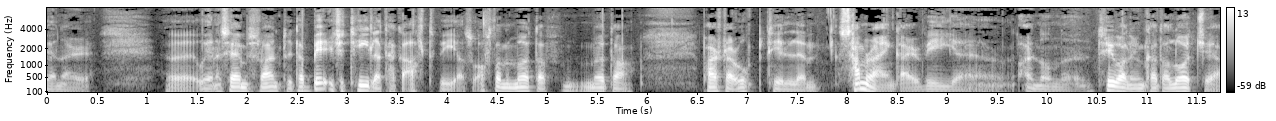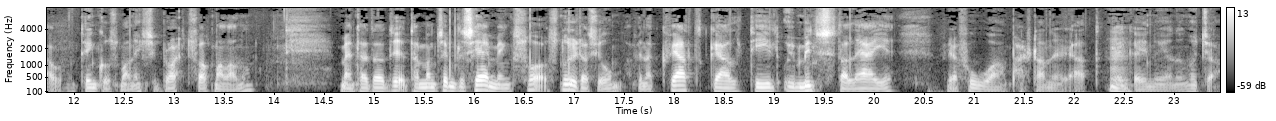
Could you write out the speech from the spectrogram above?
i en er og en semisk det ber ikke til at takka alt vi, altså ofta når møta, møta parstar opp til um, samreiningar vi uh, er noen uh, trivalige katalogi av ting som man ikke brakt så at man har. Men da, da man kommer til seming, så snurrar det seg om å finne hvert galt til og i minsta leie for å få partene at jeg mm. in i en nødja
